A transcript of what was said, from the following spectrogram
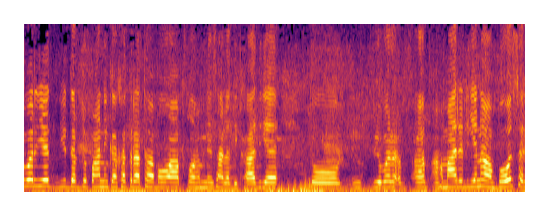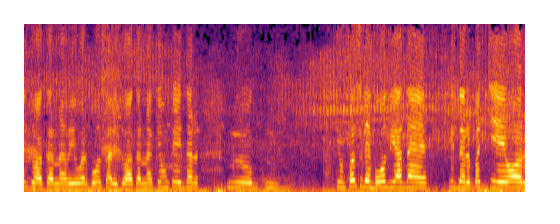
व्यूवर ये इधर जो पानी का खतरा था, वो आपको हमने सारा दिखा दिया है। तो व्यूवर आप हमारे लिए ना बहुत सारी दुआ करना व्यूवर बहुत सारी दुआ करना, क्योंकि इधर क्यों फ़सलें बहुत ज़्यादा हैं, इधर बच्चे और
